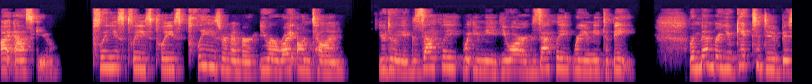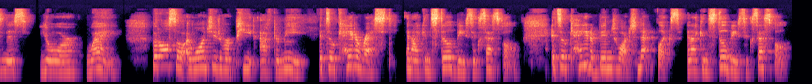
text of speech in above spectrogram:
I ask you, please, please, please, please remember you are right on time. You're doing exactly what you need. You are exactly where you need to be. Remember, you get to do business your way. But also, I want you to repeat after me. It's okay to rest and I can still be successful. It's okay to binge watch Netflix and I can still be successful.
